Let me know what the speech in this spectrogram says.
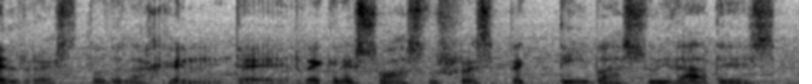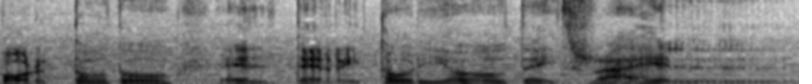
El resto de la gente regresó a sus respectivas ciudades por todo el territorio de Israel.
